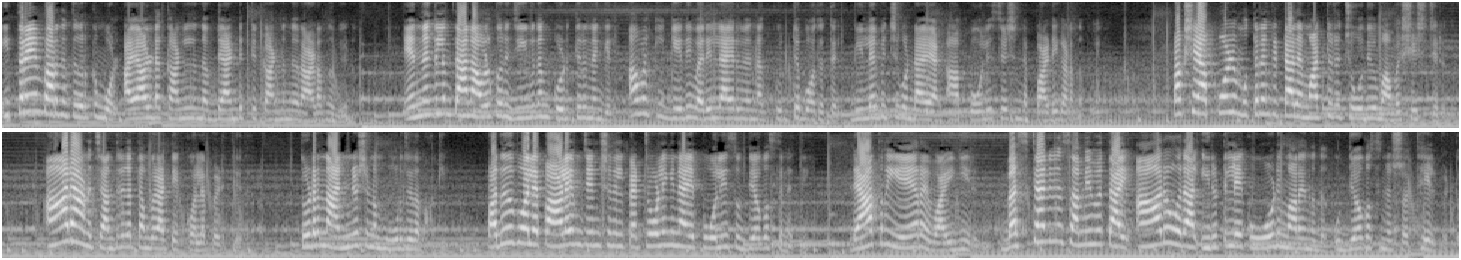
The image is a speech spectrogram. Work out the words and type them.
ഇത്രയും പറഞ്ഞു തീർക്കുമ്പോൾ അയാളുടെ കണ്ണിൽ നിന്നും രണ്ടിറ്റ് കണ്ണുനീർ അടർന്നു വീണു. എന്നെങ്കിലും താൻ അവൾക്കൊരു ജീവിതം കൊടുത്തിരുന്നെങ്കിൽ അവൾക്ക് ഗതി വരില്ലായിരുന്നു എന്ന കുറ്റബോധത്തിൽ വിലപിച്ചുകൊണ്ട് അയാൾ ആ പോലീസ് സ്റ്റേഷന്റെ പടി കടന്നുപോയി. പക്ഷെ അപ്പോഴും ഉത്തരം കിട്ടാതെ മറ്റൊരു ചോദ്യവും അവശേഷിച്ചിരുന്നു. ആരാണ് ചന്ദ്രിക തമ്പുരാട്ടിയെ കൊലപ്പെടുത്തിയത്? തുടർന്ന് അന്വേഷണം ഊർജിതമാക്കി. പതിവ് പോലെ പാളയം ജംഗ്ഷനിൽ പെട്രോളിംഗിനായി പോലീസ് ഉദ്യോഗസ്ഥനെത്തി. രാത്രി ഏറെ വൈകിയിരുന്നു. ബസ് സ്റ്റാൻഡിന് സമീപത്തായി ആരോ ഒരാൾ ഇരുട്ടിലേക്ക് ഓടി മറയുന്നത് ഉദ്യോഗസ്ഥന്റെ ശ്രദ്ധയിൽപ്പെട്ടു.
